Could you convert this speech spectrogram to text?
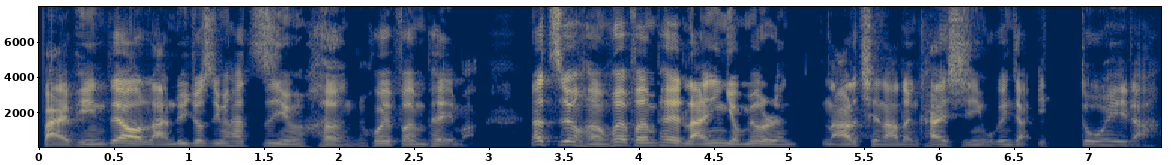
摆平掉蓝绿，就是因为他资源很会分配嘛。那只有很会分配蓝营，有没有人拿的钱拿的很开心？我跟你讲一堆啦，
